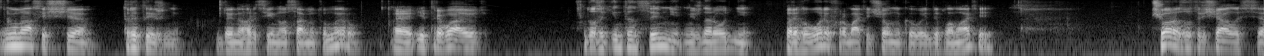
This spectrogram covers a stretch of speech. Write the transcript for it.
У нас іще три тижні до інаугураційного саміту миру е, і тривають досить інтенсивні міжнародні переговори в форматі човникової дипломатії. Вчора зустрічалися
